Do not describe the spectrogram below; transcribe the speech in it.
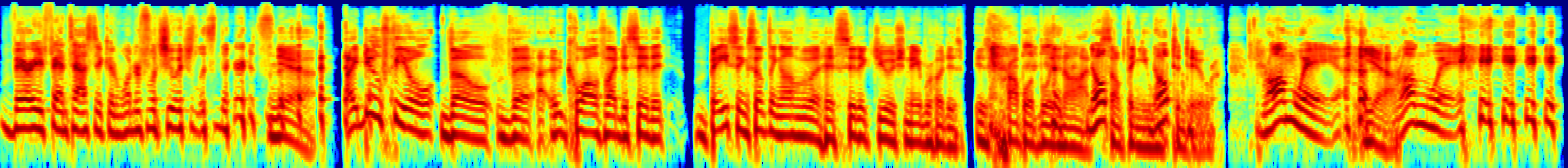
very fantastic and wonderful Jewish listeners. yeah i do feel though that uh, qualified to say that basing something off of a hasidic jewish neighborhood is is probably not Nope. something you Nope. want to do Wrong way. yeah Wrong way.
